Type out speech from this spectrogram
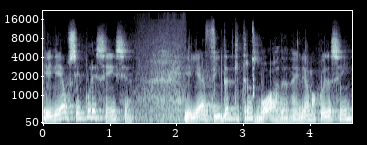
Ele é o ser por essência ele é a vida que transborda, né? ele é uma coisa assim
